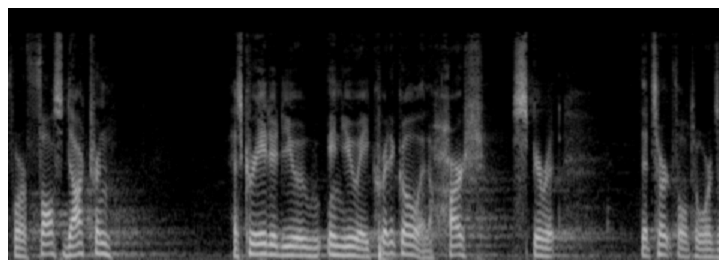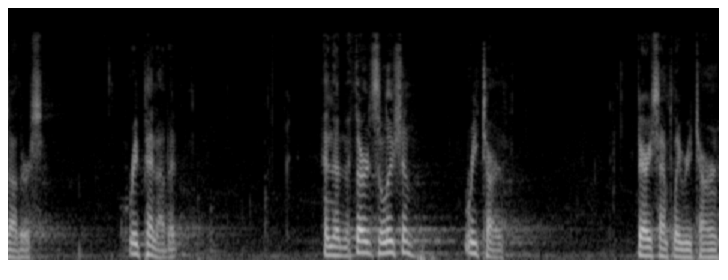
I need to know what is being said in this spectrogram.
for false doctrine has created you in you a critical and a harsh spirit that's hurtful towards others. Repent of it. And then the third solution, return. Very simply, return.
